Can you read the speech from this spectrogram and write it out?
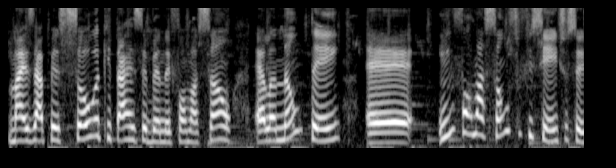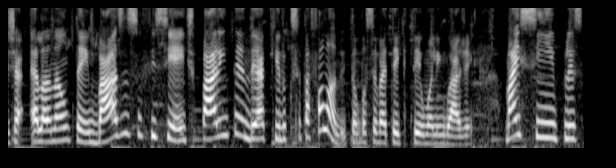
mas a pessoa que está recebendo a informação, ela não tem é, informação suficiente, ou seja, ela não tem base suficiente para entender aquilo que você está falando. Então você vai ter que ter uma linguagem mais simples,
